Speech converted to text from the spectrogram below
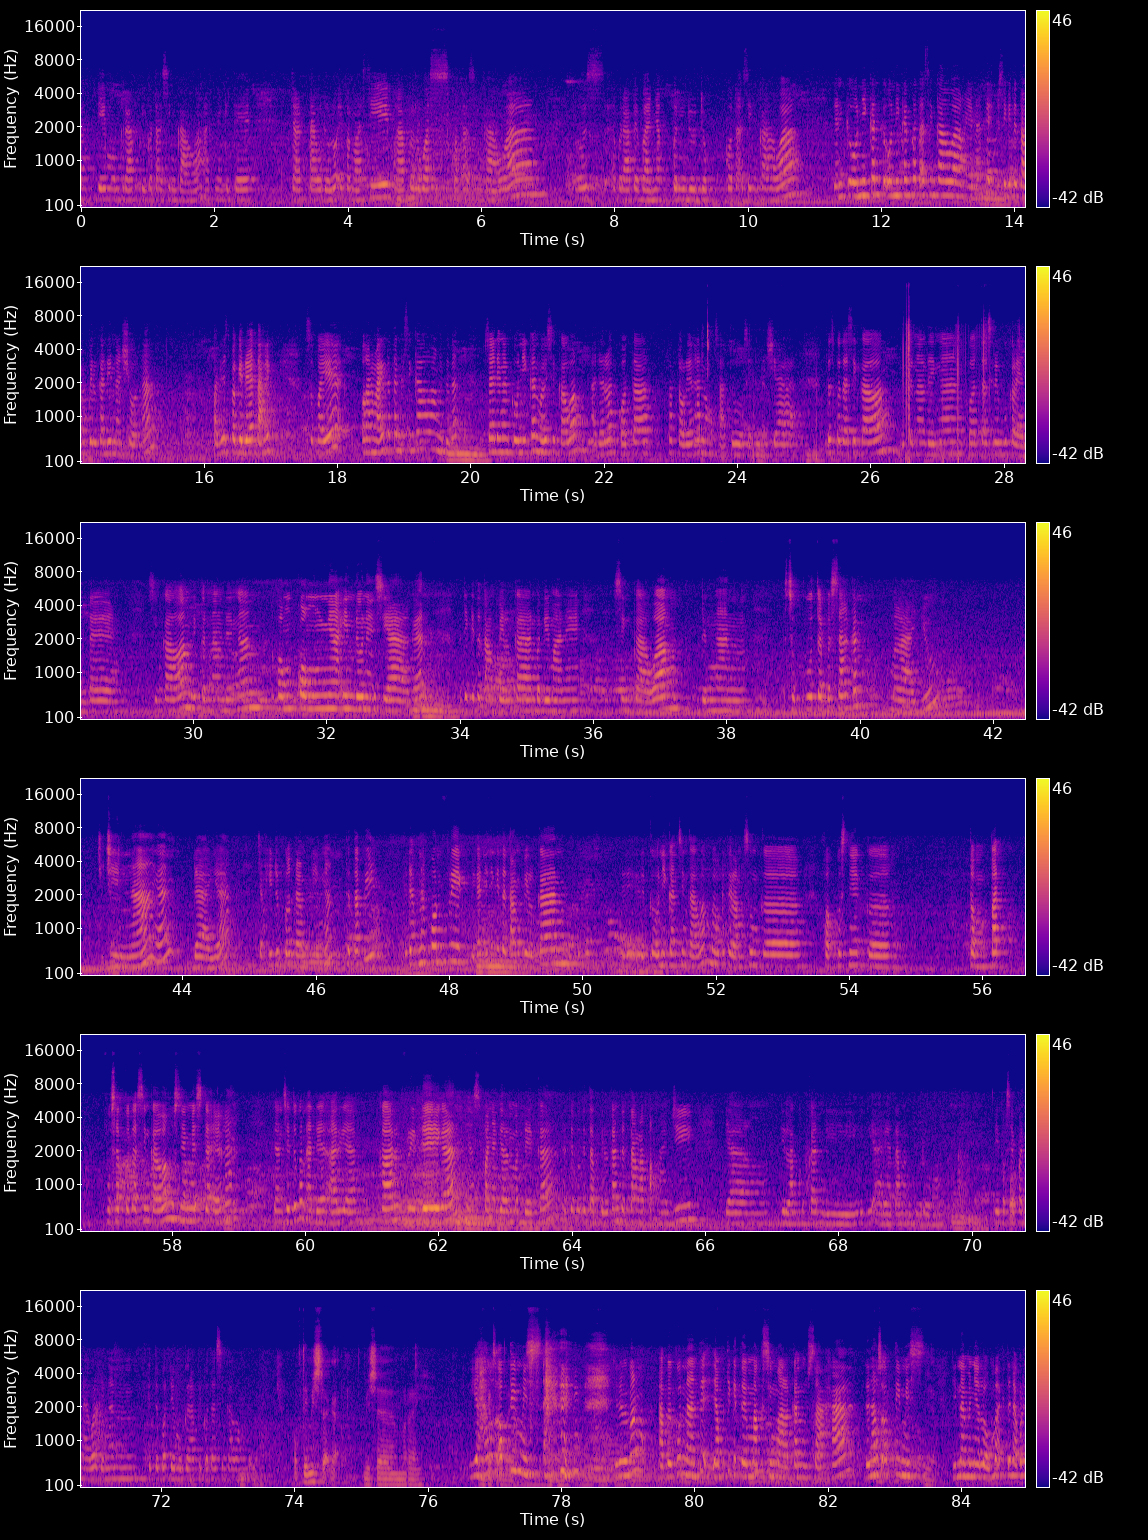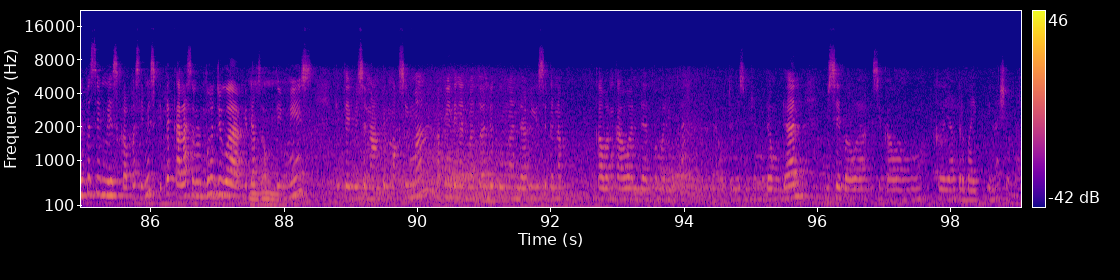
buat demografi kota Singkawang artinya kita cari tahu dulu informasi berapa luas kota Singkawang terus berapa banyak penduduk kota Singkawang dan keunikan-keunikan kota Singkawang ya nanti bisa kita tampilkan di nasional. Pada sebagai daya tarik supaya orang lain datang ke Singkawang gitu kan. Hmm. saya dengan keunikan bahwa Singkawang adalah kota tertoleran nomor satu se Indonesia terus kota Singkawang dikenal dengan kota seribu kelenteng Singkawang dikenal dengan Hongkongnya Indonesia kan Hmm. nanti kita tampilkan bagaimana Singkawang dengan suku terbesar kan Melayu Cina kan Dayak yang hidup berdampingan tetapi tidak pernah konflik ya kan? jadi kita tampilkan eh, keunikan Singkawang bahwa kita langsung ke fokusnya ke tempat pusat kota Singkawang khususnya mes daerah dan situ kan ada area Car Free Day kan yang sepanjang Jalan Merdeka nanti kita tampilkan tentang lapak ngaji yang dilakukan di, di area Taman Burung Hmm. di persiapan awal dengan kita buat demografi kota Singkawang dulu. Optimis tak kak bisa meraih? Ya harus optimis. Jadi memang apa pun nanti yang penting kita maksimalkan usaha dan harus optimis. Iya. Jadi namanya lomba kita tidak boleh pesimis. Kalau pesimis kita kalah sebelum berjuang. Kita harus Mhm. optimis. Kita bisa nampil maksimal. Tapi dengan bantuan dukungan dari segenap kawan-kawan dan pemerintah, ya, optimis mudah-mudahan bisa bawa Singkawang ke yang terbaik di nasional.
